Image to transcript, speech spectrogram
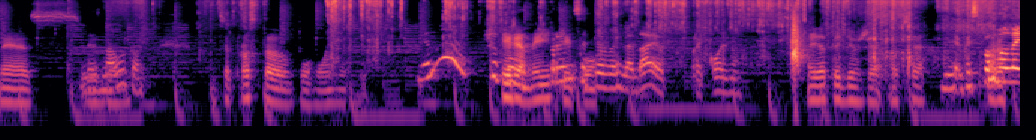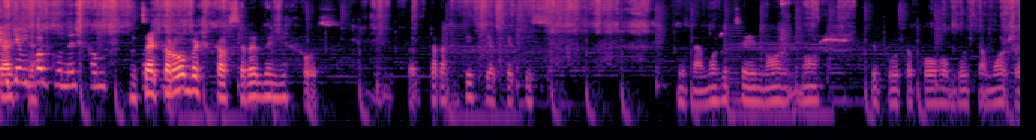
не з. Не з Наруто? Це просто вогонь якийсь. Що Шкіряний, в принципі, типу. виглядає прикольно. А я тоді вже оце. Якось по маленьким пакуночкам. Ну, це коробочка всередині щось. Та- Тарахтить як якийсь. Не знаю, може це і нож, нож типу такого будь, а може.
